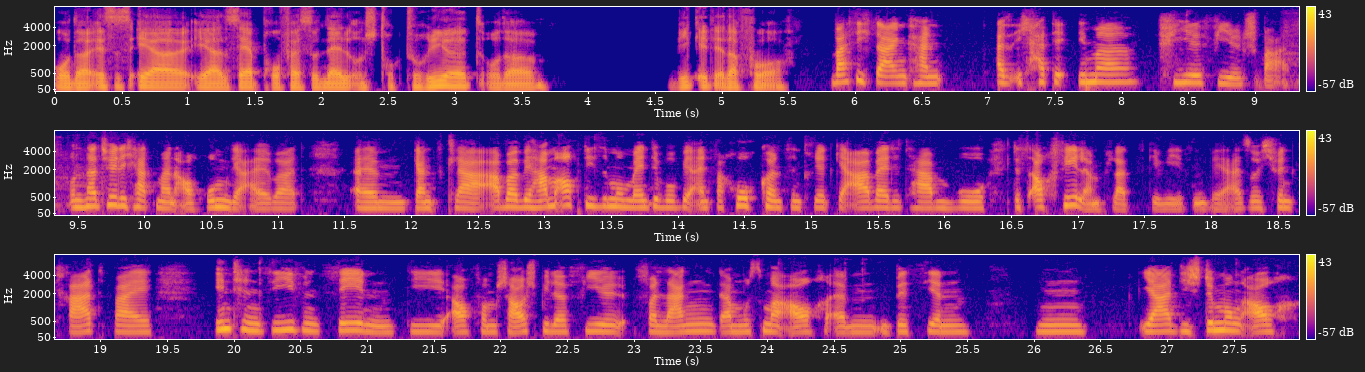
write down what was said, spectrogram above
Oder ist es eher, eher sehr professionell und strukturiert oder wie geht ihr davor? Was ich sagen kann, also ich hatte immer viel, viel Spaß. Und natürlich hat man auch rumgealbert, ähm, ganz klar. Aber wir haben auch diese Momente, wo wir einfach hochkonzentriert gearbeitet haben, wo das auch fehl am Platz gewesen wäre. Also ich finde gerade bei intensiven Szenen, die auch vom Schauspieler viel verlangen, da muss man auch ähm, ein bisschen, mh, hm, ja, die Stimmung auch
